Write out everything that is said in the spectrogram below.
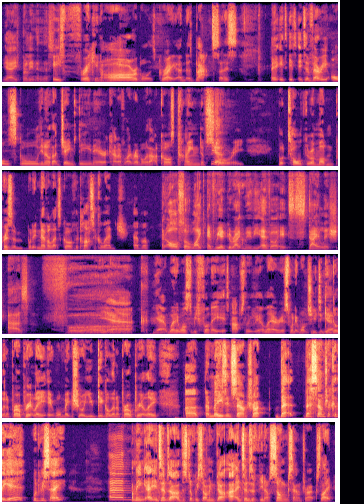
Yeah, he's brilliant in this. He's freaking horrible. It's great, and there's bats, and it's it, it's it's a very old school, you know, that James Dean era kind of like Rebel Without a Cause kind of Yeah. But told through a modern prism. But it never lets go of the classical edge ever. And also, like every Edgar Wright movie ever, it's stylish as fuck. Yeah. Yeah, when it wants to be funny, it's absolutely hilarious. When it wants you to Yeah. giggle inappropriately, it will make sure you giggle inappropriately. Uh, amazing soundtrack. Be- best soundtrack of the year, would we say? Um, I mean, uh, in terms of the stuff we saw, I mean, uh, in terms of you know song soundtracks, like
